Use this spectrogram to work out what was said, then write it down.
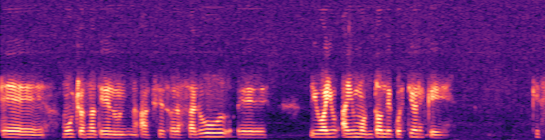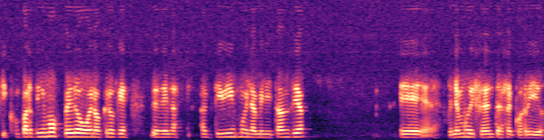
eh, muchos no tienen un acceso a la salud, eh, digo, hay, hay un montón de cuestiones que, que sí compartimos, pero bueno, creo que desde el activismo y la militancia eh, tenemos diferentes recorridos.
